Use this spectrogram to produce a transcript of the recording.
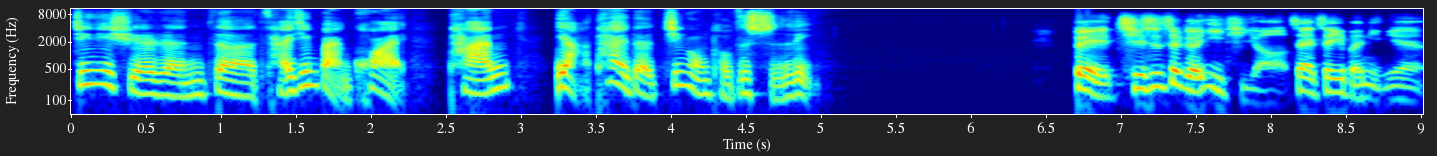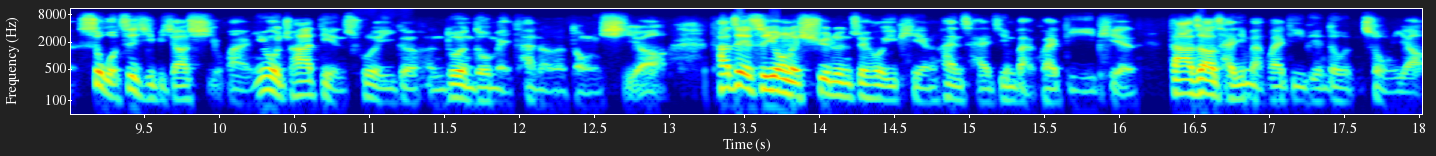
经济学人》的财经板块，谈亚太的金融投资实力。对，其实这个议题哦，在这一本里面是我自己比较喜欢，因为我觉得他点出了一个很多人都没看到的东西哦。他这次用了序论最后一篇和财经板块第一篇，大家知道财经板块第一篇都很重要。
